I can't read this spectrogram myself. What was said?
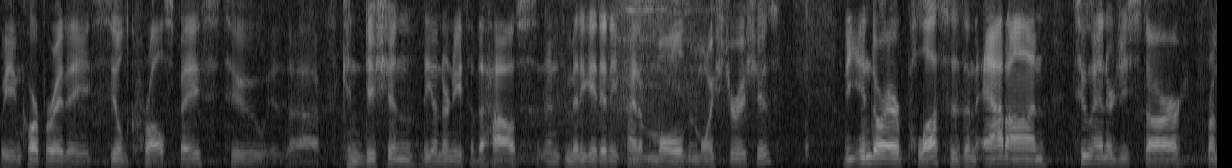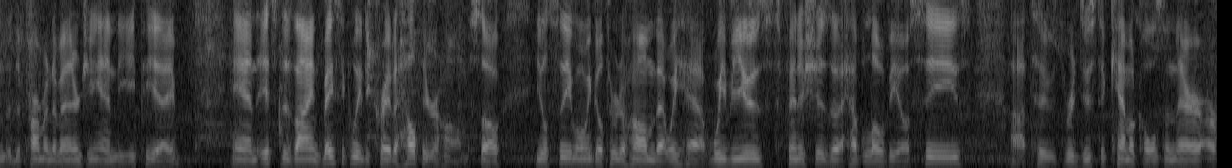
we incorporate a sealed crawl space to uh, condition the underneath of the house and to mitigate any kind of mold and moisture issues. The Indoor Air Plus is an add-on to Energy Star from the Department of Energy and the EPA and it's designed basically to create a healthier home. So you'll see when we go through the home that we have we've used finishes that have low VOCs uh, to reduce the chemicals in there. Our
